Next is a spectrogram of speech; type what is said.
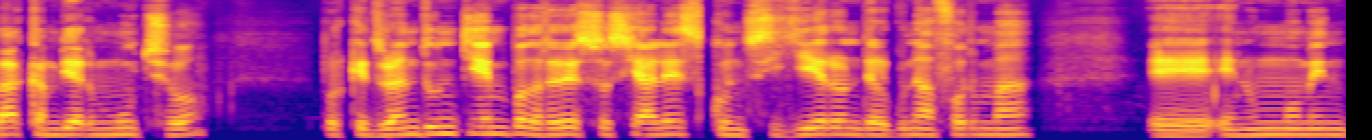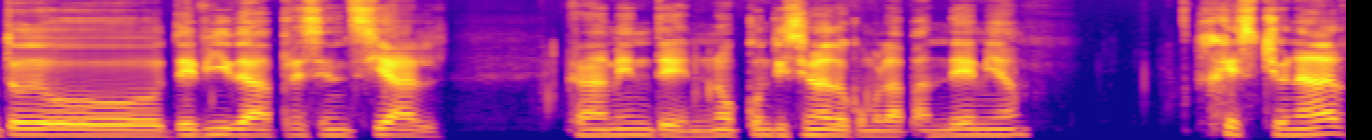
va a cambiar mucho porque durante un tiempo las redes sociales consiguieron de alguna forma eh, en un momento de vida presencial, claramente no condicionado como la pandemia, gestionar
